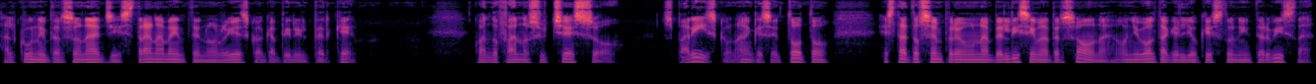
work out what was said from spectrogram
alcuni personaggi stranamente non riesco a capire il perché. Quando fanno successo spariscono, anche se Toto è stato sempre una bellissima persona. Ogni volta che gli ho chiesto un'intervista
